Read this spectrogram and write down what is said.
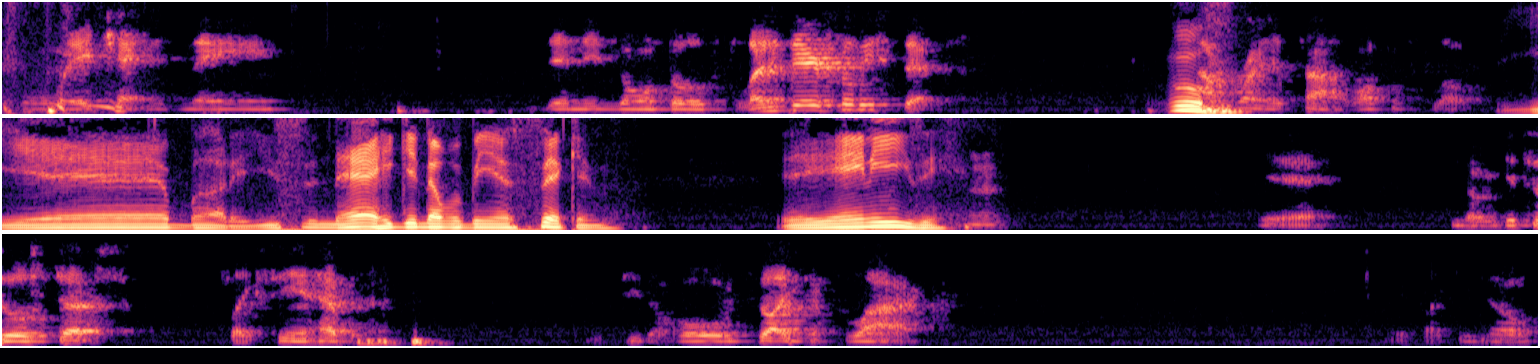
So they chant his name. Then he's going those legendary Philly steps. Oof. Not running his time, walking slow. Yeah, buddy. You see now he getting over being sick and it ain't easy. Mm-hmm. Yeah. You know, you get to those steps. Like seeing heaven. You see the whole, it's like can fly. It's like, you know,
